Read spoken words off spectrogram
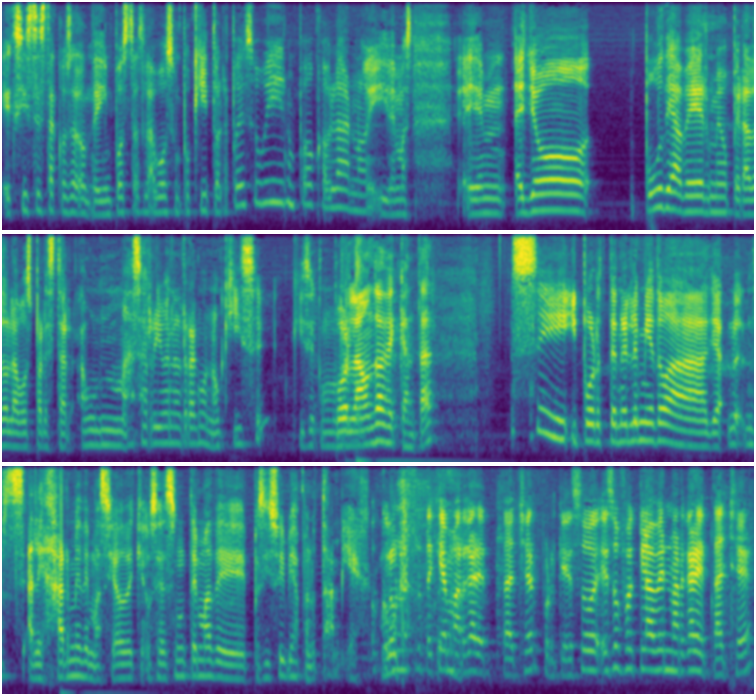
existe esta cosa donde impostas la voz un poquito, la puedes subir un poco, hablar, ¿no? Y demás. Em, yo pude haberme operado la voz para estar aún más arriba en el rango. No quise. Quise como. ¿Por la onda de cantar? Sí, y por tenerle miedo a ya, alejarme demasiado de que, o sea, es un tema de, pues sí soy vieja, pero tan vieja. O como ¿no? una estrategia de Margaret Thatcher, porque eso, eso fue clave en Margaret Thatcher,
